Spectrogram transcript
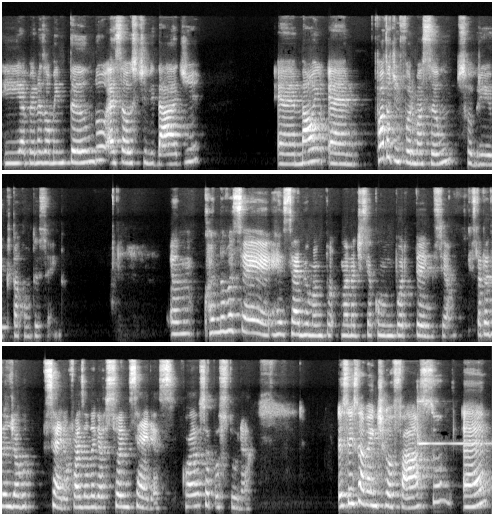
e apenas aumentando essa hostilidade, é, mal, é, falta de informação sobre o que está acontecendo. Um, quando você recebe uma, uma notícia com importância, está tratando de algo sério, faz alegações sérias, qual é a sua postura? Essencialmente, o que eu faço é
